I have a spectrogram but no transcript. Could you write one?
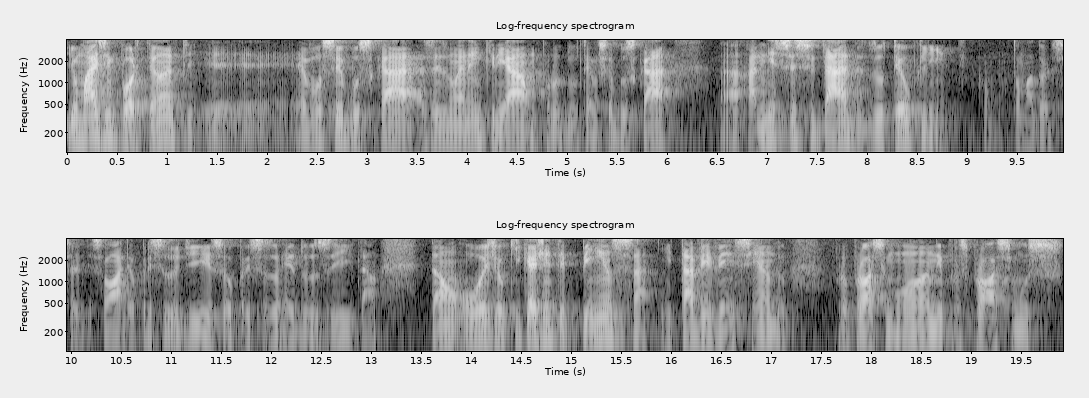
E o mais importante é, é, você buscar, às vezes não é nem criar um produto, é você buscar a, a necessidade do teu cliente como tomador de serviço. Olha, eu preciso disso, eu preciso reduzir e tal. Então, hoje, o que, que a gente pensa e está vivenciando para o próximo ano e para os próximos,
